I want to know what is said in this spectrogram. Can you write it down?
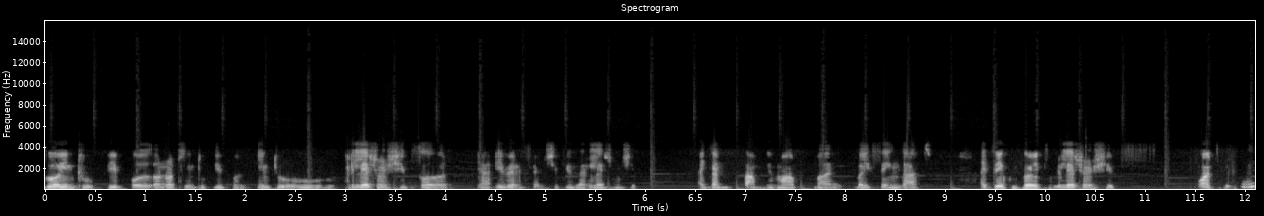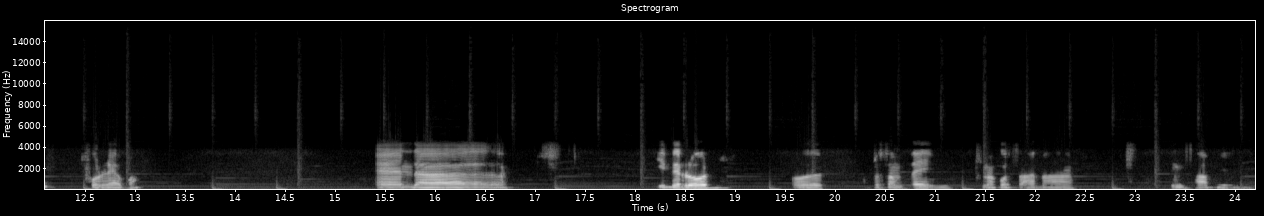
go into people or not into people, into relationships or yeah, even friendship is a relationship. I can sum them up by, by saying that. I think we go into relationships wanting Mhm. forever. And uh, in the road or after some time tunakosana, things happen.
